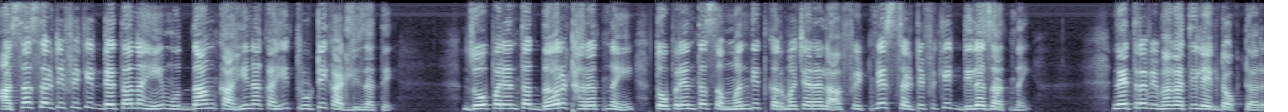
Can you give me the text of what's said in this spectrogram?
असं सर्टिफिकेट देतानाही मुद्दाम काही ना काही त्रुटी काढली जाते. जोपर्यंत दर ठरत नाही तोपर्यंत संबंधित कर्मचाऱ्याला फिटनेस सर्टिफिकेट दिलं जात नाही. नेत्र विभागातील एक डॉक्टर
